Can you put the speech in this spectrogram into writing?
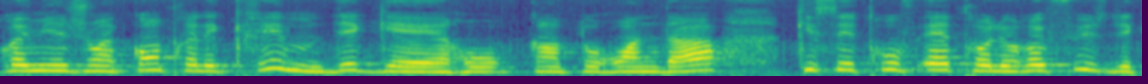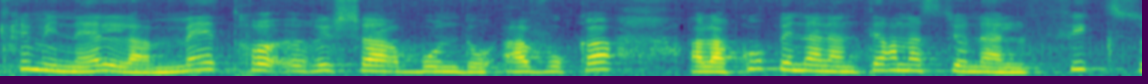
1er juin contre les crimes de guerre au, quant au Rwanda, qui se trouve être le refuge des criminels, maître Richard Bondo, avocat à la Cour pénale internationale, fixe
